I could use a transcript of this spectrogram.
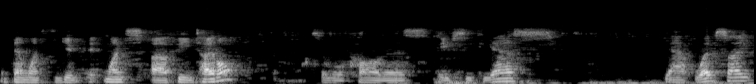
It then wants to give it wants a feed title, so we'll call this HCPS GAF website.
